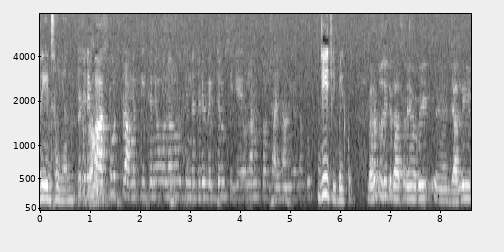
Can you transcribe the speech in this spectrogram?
ਰੇਡਸ ਹੋਈਆਂ ਨੇ। ਜਿਹੜੇ ਪਾਸਪੋਰਟ ਬਰਾਮਦ ਕੀਤੇ ਨੇ ਉਹਨਾਂ ਨੂੰ ਜਿੰਨੇ ਜਿਹੜੇ ਵਿਕਟਿਮ ਸੀਗੇ ਉਹਨਾਂ ਨੂੰ ਪਹੁੰਚਾਏ ਜਾਣਗੇ ਉਹਨਾਂ ਕੋਲ? ਜੀ ਜੀ ਬਿਲਕੁਲ। ਮੈਡਮ ਤੁਸੀਂ ਕਿ ਦੱਸ ਰਹੇ ਹੋ ਵੀ ਜਾਲੀ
